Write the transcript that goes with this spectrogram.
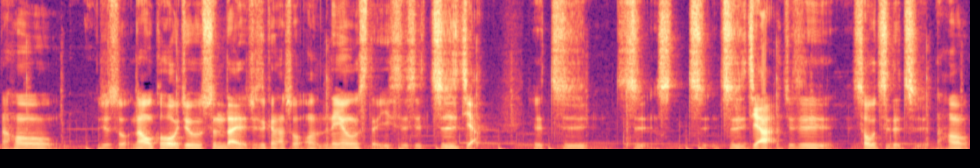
然后我就说，然后过后我就顺带的就是跟他说，哦，nails 的意思是指甲，就指指指指甲，就是手指的指，然后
